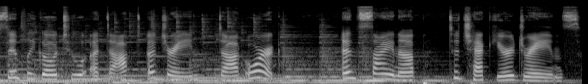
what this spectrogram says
simply go to adoptadrain.org and sign up to check your drains.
